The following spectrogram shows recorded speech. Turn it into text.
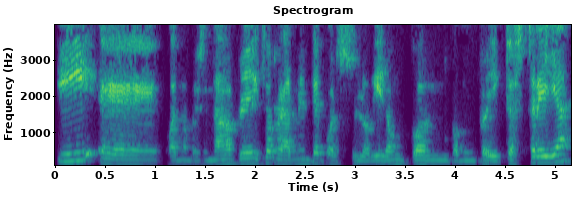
y eh, cuando presentamos el proyecto realmente pues lo vieron con, como un proyecto estrella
